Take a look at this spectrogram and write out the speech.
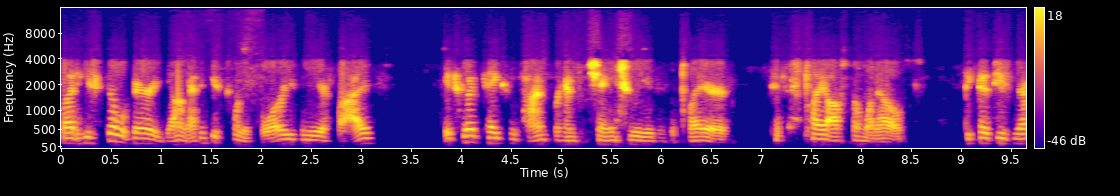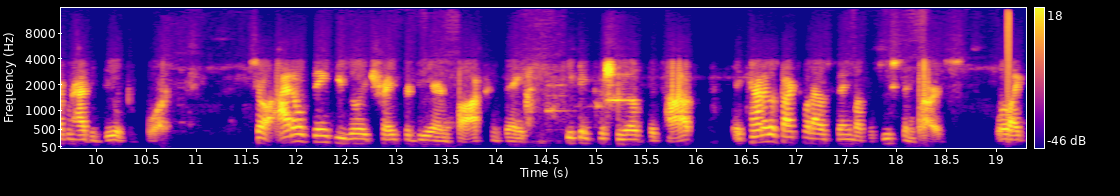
But he's still very young. I think he's 24. He's in year five. It's going to take some time for him to change who he is as a player, to play off someone else, because he's never had to do it before. So I don't think you really trade for De'Aaron Fox and think he can push me over the top. It kind of goes back to what I was saying about the Houston guards. Well, like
